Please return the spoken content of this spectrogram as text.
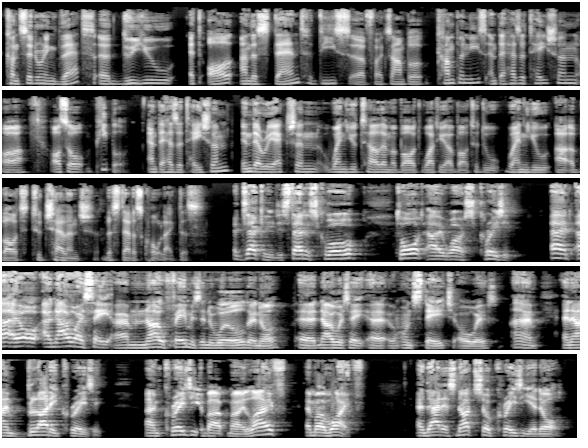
Considering that, uh, do you at all understand these, uh, for example, companies and the hesitation or also people and the hesitation in their reaction when you tell them about what you're about to do, when you are about to challenge the status quo like this. Exactly. The status quo thought I was crazy. And I, and now I say I'm now famous in the world, you know. Uh, now I say uh, on stage always, I'm, and I'm bloody crazy. I'm crazy about my life and my wife. And that is not so crazy at all.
